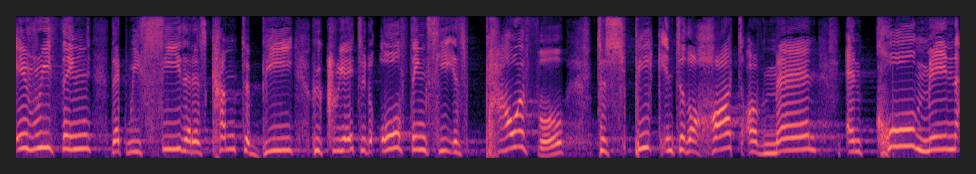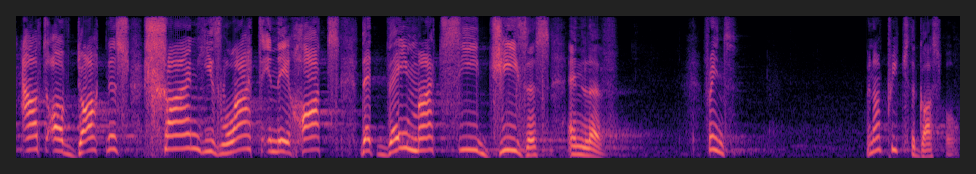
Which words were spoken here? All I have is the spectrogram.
everything that we see that has come to be, who created all things. He is powerful to speak into the heart of man and call men out of darkness, shine his light in their hearts that they might see Jesus and live. Friends, when I preach the gospel,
